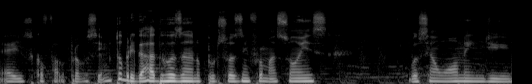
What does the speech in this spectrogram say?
É isso que eu falo pra você. Muito obrigado, Rosano, por suas informações. Você é um homem de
